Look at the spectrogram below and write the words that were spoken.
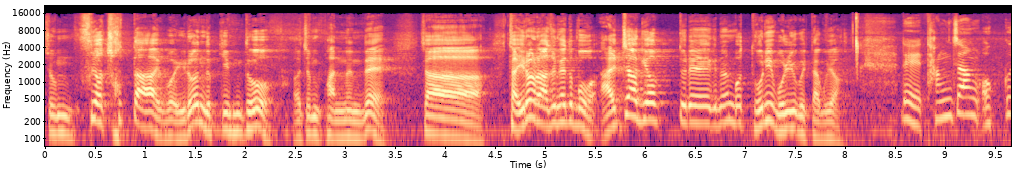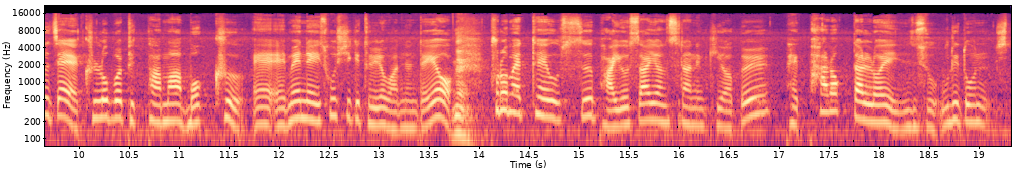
좀 후려쳤다 뭐 이런 느낌도 어, 좀 봤는데 자, 자 이런 와중에도 뭐 알짜 기업들에게는 뭐 돈이 몰리고 있다고요. 네, 당장 엊그제 글로벌 big pharma 머크의 M&A 소식이 들려왔는데요. 네. 프로메테우스 바이오사이언스라는 기업을 108억 달러에 인수, 우리 돈, 10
